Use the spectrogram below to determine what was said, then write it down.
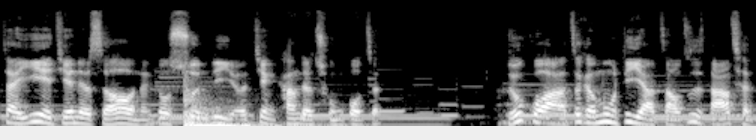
在夜间的时候能够顺利而健康的存活着。如果啊这个目的啊早日达成，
